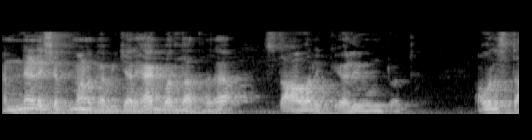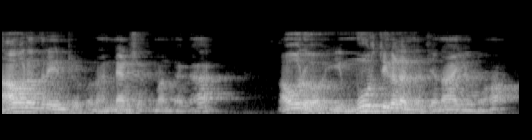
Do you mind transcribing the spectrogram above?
ಹನ್ನೆರಡು ಶತಮಾನಕ ವಿಚಾರ ಹೇಗೆ ಬದಲಾಗ್ತದ ಸ್ಥಾವರಕ್ಕೆ ಅಳಿವು ಅಂತ. ಅವರು ಸ್ಥಾವರ ಅಂದ್ರೆ ಏನು ತಿಳ್ಕೊಂಡು ಹನ್ನೆರಡು ಶತಮಾನದಾಗ ಅವರು ಈ ಮೂರ್ತಿಗಳನ್ನು ಜನ ಏನು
